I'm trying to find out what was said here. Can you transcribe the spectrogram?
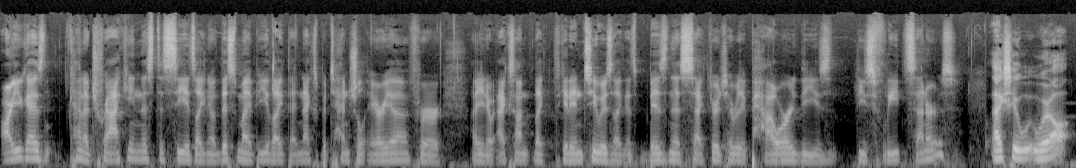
Are you guys kind of tracking this to see it's like you know this might be like that next potential area for uh, you know Exxon like to get into is like this business sector to really power these these fleet centers? Actually, we're all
